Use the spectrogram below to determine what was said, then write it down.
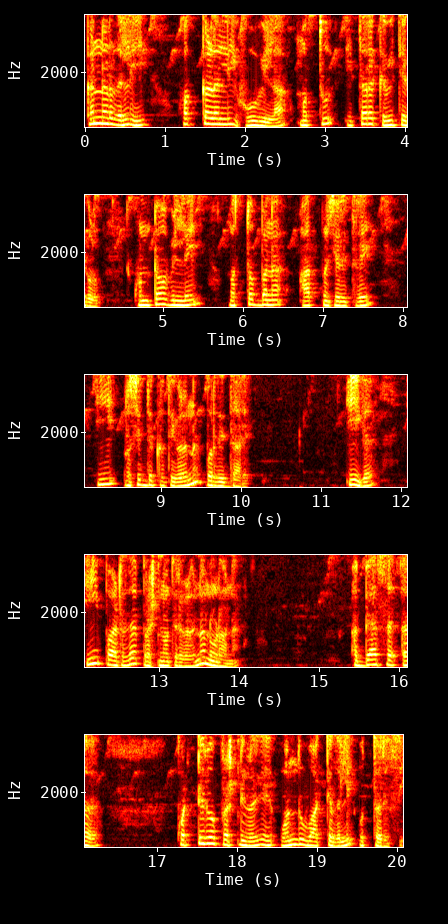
ಕನ್ನಡದಲ್ಲಿ ಹೊಕ್ಕಳಲ್ಲಿ ಹೂವಿಲ್ಲ ಮತ್ತು ಇತರ ಕವಿತೆಗಳು ಕುಂಟೋಬಿಲ್ಲೆ ಮತ್ತೊಬ್ಬನ ಆತ್ಮಚರಿತ್ರೆ ಈ ಪ್ರಸಿದ್ಧ ಕೃತಿಗಳನ್ನು ಬರೆದಿದ್ದಾರೆ. ಈಗ ಈ ಪಾಠದ ಪ್ರಶ್ನೋತ್ತರಗಳನ್ನು ನೋಡೋಣ. ಅಭ್ಯಾಸ ಅ ಕೊಟ್ಟಿರುವ ಪ್ರಶ್ನೆಗಳಿಗೆ ಒಂದು ವಾಕ್ಯದಲ್ಲಿ ಉತ್ತರಿಸಿ.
